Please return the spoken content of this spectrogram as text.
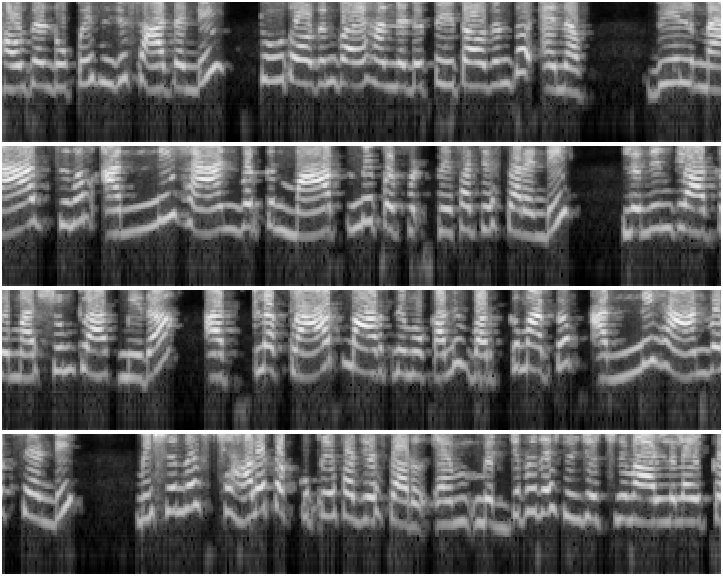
thousand rupees నుంచి స్టార్ట్ అండి. Two thousand five hundred three థౌసండ్తో ఎనఫ్ వీళ్ళు మాక్సిమం అన్ని హ్యాండ్ వర్క్ మాత్రమే ప్రిఫర్ చేస్తారండి. లెనిన్ క్లాత్ మష్రూమ్ క్లాత్ మీద అట్లా క్లాత్ మారుతుందేమో కానీ వర్క్ మాత్రం అన్ని హ్యాండ్ వర్క్స్ అండి. మిషన్ వర్క్స్ చాలా తక్కువ ప్రిఫర్ చేస్తారు. మధ్యప్రదేశ్ నుంచి వచ్చిన వాళ్ళు లైక్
